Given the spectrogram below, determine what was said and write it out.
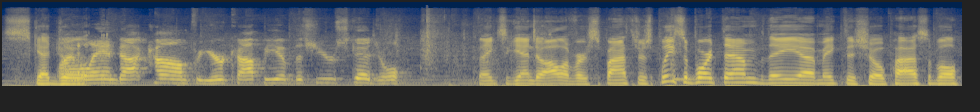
schedule. Limaland.com for your copy of this year's schedule. Thanks again to all of our sponsors. Please support them. They uh, make this show possible.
